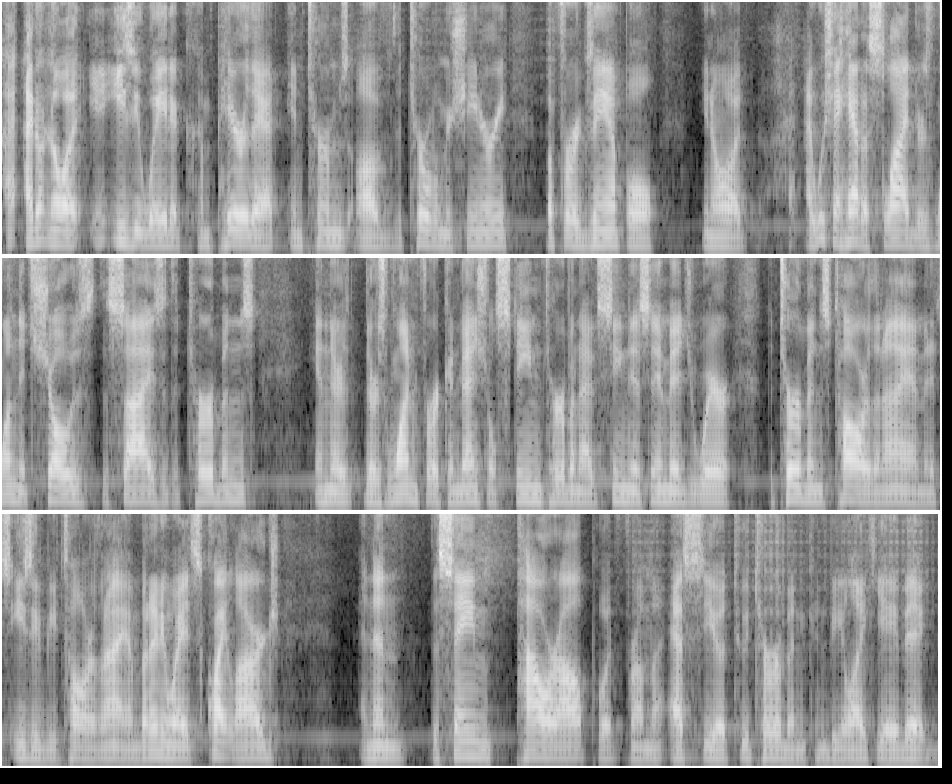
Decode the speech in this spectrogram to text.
I, I don't know an easy way to compare that in terms of the turbo machinery. But for example, you know, a, I wish I had a slide. There's one that shows the size of the turbines. And there, there's one for a conventional steam turbine. I've seen this image where the turbine's taller than I am, and it's easy to be taller than I am. But anyway, it's quite large. And then the same power output from a SCO2 turbine can be like yay big.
